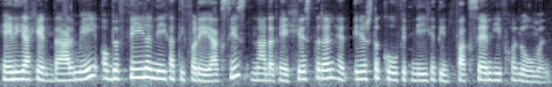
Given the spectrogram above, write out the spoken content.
Hij reageert daarmee op de vele negatieve reacties nadat hij gisteren het eerste COVID-19-vaccin heeft genomen.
